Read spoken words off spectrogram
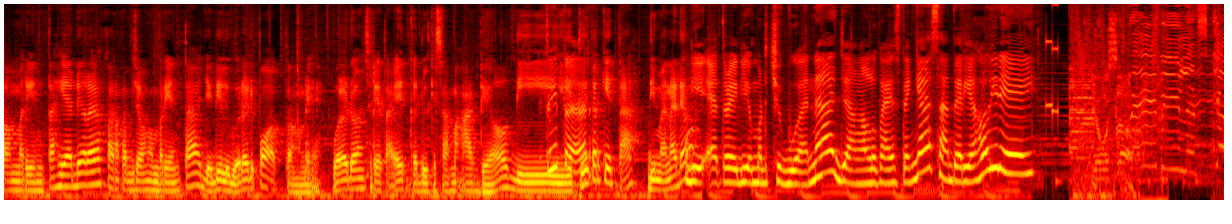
pemerintah ya Adel ya karena kebijakan pemerintah jadi liburan dipotong deh. Boleh dong ceritain ke Dwiki sama Adel di Twitter. Twitter kita. Di mana Del? Di Radio Mercu Buana, jangan lupa hashtagnya Santeria Holiday. Baby, let's go.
